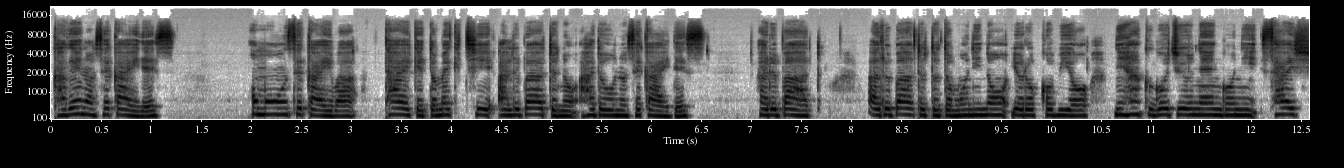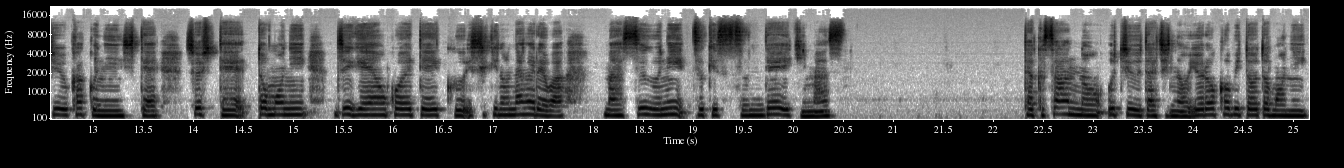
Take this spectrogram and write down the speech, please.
影の世界です。思う世界は大家留吉アルバートの波動の世界です。アルバート、アルバートと共にの喜びを250年後に最終確認して、そして共に次元を超えていく意識の流れはまっすぐに突き進んでいきます。たくさんの宇宙たちの喜びとともに、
